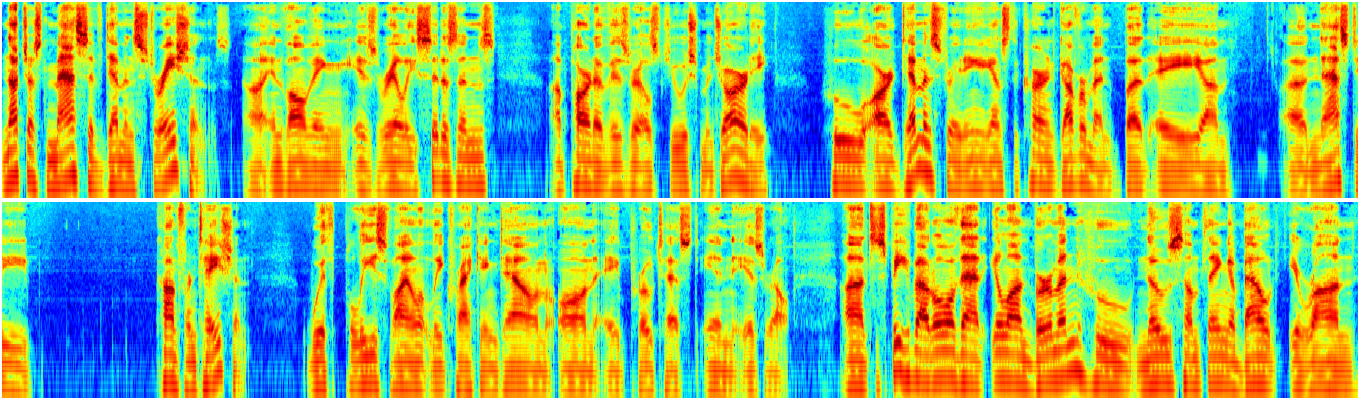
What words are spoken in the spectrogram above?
not just massive demonstrations uh, involving Israeli citizens, a part of Israel's Jewish majority, who are demonstrating against the current government, but a, um, a nasty confrontation with police violently cracking down on a protest in Israel. Uh, to speak about all of that, Ilan Berman, who knows something about Iran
